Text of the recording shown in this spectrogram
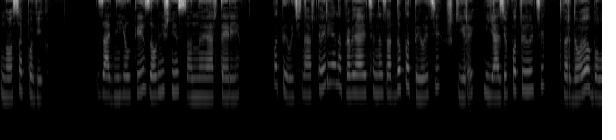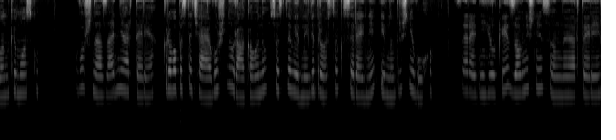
носа, повік. Задні гілки зовнішньої сонної артерії. Потилична артерія направляється назад до потилиці, шкіри, м'язів потилиці, твердої оболонки мозку. Вушна задня артерія кровопостачає вушну раковину, состевидний відросток, середнє і внутрішнє вухо. Середні гілки зовнішньої сонної артерії.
